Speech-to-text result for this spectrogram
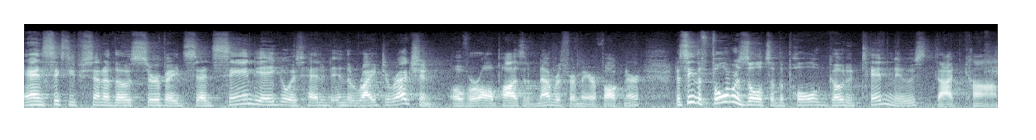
And 60% of those surveyed said San Diego is headed in the right direction. Overall, positive numbers for Mayor Faulconer. To see the full results of the poll, go to 10news.com.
